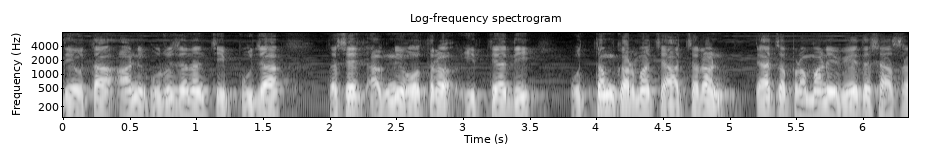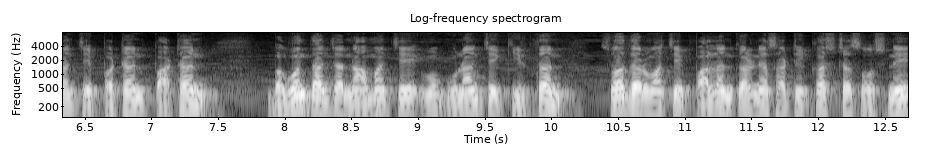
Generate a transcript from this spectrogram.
देवता आणि गुरुजनांची पूजा तसेच अग्निहोत्र इत्यादी उत्तम कर्माचे आचरण त्याचप्रमाणे वेदशास्त्रांचे पठण पाठन भगवंतांच्या नामाचे व गुणांचे कीर्तन स्वधर्माचे पालन करण्यासाठी कष्ट सोसणे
